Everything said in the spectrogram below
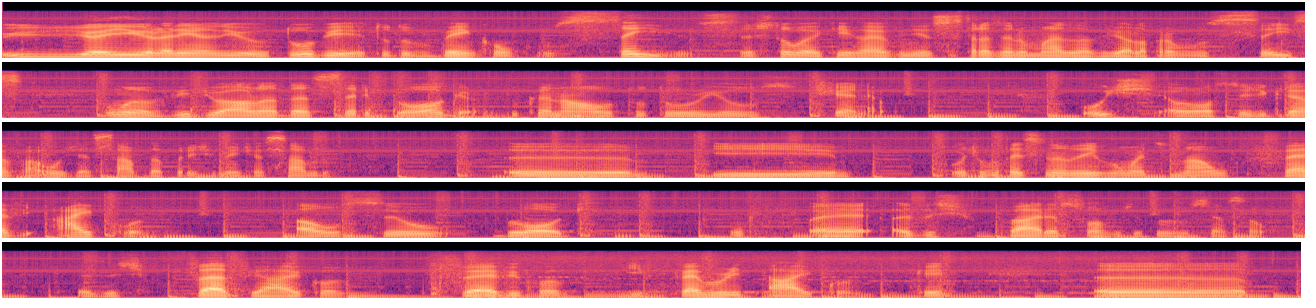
E aí galerinha do YouTube, tudo bem com vocês? Estou aqui com a Vinícius trazendo mais uma videoaula para vocês. Uma videoaula da série Blogger do canal Tutorials Channel. Hoje é o nosso dia de gravar, hoje é sábado, aparentemente é sábado. Uh, E hoje eu vou estar ensinando aí como adicionar um Fav Icon ao seu blog é, Existem várias formas de pronunciação Existe Fav Icon favicon e favorite icon, ok? Uh,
